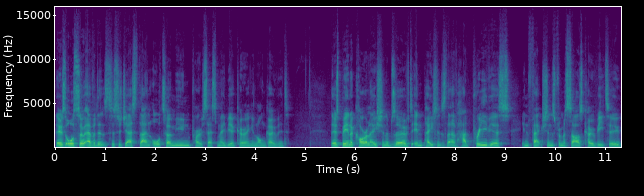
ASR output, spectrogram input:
There is also evidence to suggest that an autoimmune process may be occurring in long COVID. There's been a correlation observed in patients that have had previous infections from a SARS-CoV-2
